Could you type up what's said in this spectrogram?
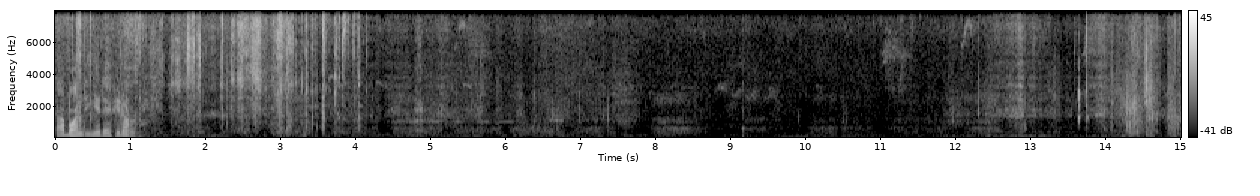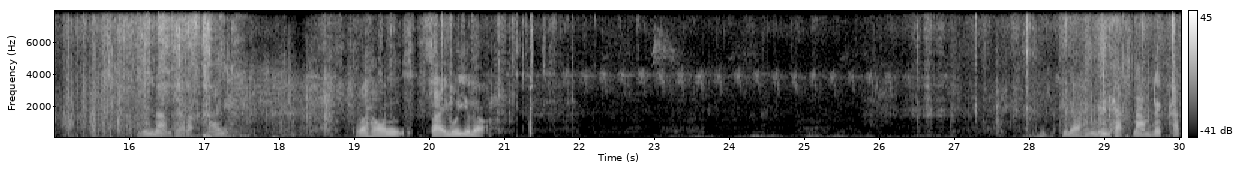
ตาบอนดีอยู่เด้พี่น้อง ลุยน้ำแท้ละไม้นี่เพราะว่าเขาสายลุยอยู่แล้วที่เหลือให้ลุยขัดน้ำเล็กขัด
